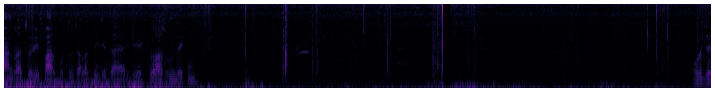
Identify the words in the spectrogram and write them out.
খাংড়াচড়ি পার্বত্য জেলার দিকে যায় আর কি, একটু আসুন দেখুন। ওই যে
